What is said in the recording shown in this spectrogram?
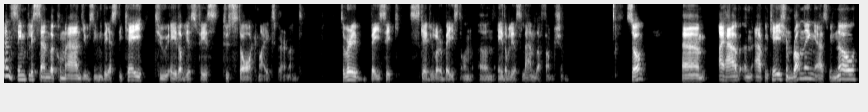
and simply send a command using the SDK to AWS FIS to start my experiment. It's a very basic scheduler based on an AWS Lambda function. So um, I have an application running, as we know,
